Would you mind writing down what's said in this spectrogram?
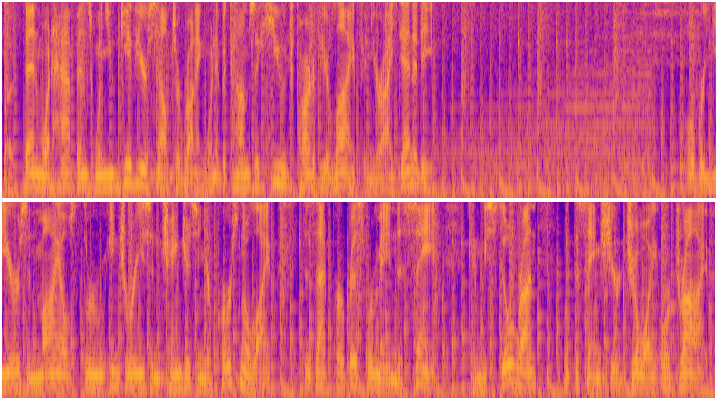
But then what happens when you give yourself to running, when it becomes a huge part of your life and your identity? Over years and miles through injuries and changes in your personal life, does that purpose remain the same? Can we still run with the same sheer joy or drive?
